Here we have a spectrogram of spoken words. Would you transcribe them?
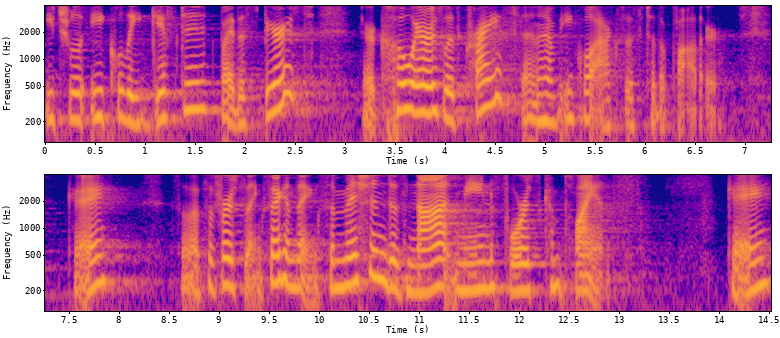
equally gifted by the Spirit. They're co heirs with Christ and have equal access to the Father. Okay? So that's the first thing. Second thing, submission does not mean forced compliance. Okay?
